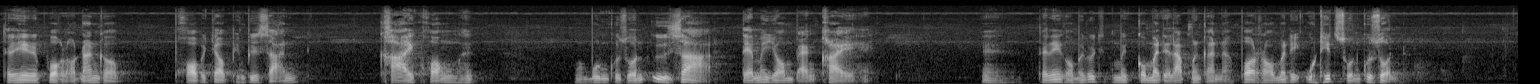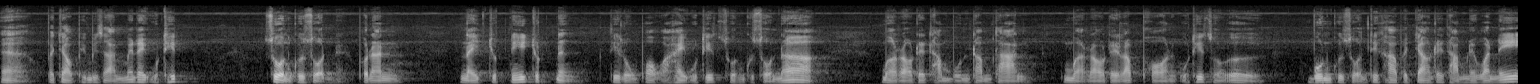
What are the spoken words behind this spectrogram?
แต่ที่พวกเหล่านั้นก็พอพระเจ้าพิมพิสารขายของบุญกุศลอื้อซ่า แต่ไม่ยอมแบ่งใครแต่นี้ก็ไม่รู้ก็ไม่ได้รับเหมือนกันนะเพราะเราไม่ได้อุทิศส่วนกุศลพระเจ้าพิมพิสารไม่ได้อุทิศ ส่วนกุศล เพราะนั้นในจุดนี้จุดหนึ่ง ที่หลวงพ่อว่าให้อุทิศส่วนกุศลนะเมื่อเราได้ทำบุญทำทาน เมื่อเราได้รับพรอุทิศส่วนเออบุญกุศลที่ข้าพเจ้าได้ทำในวันนี้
